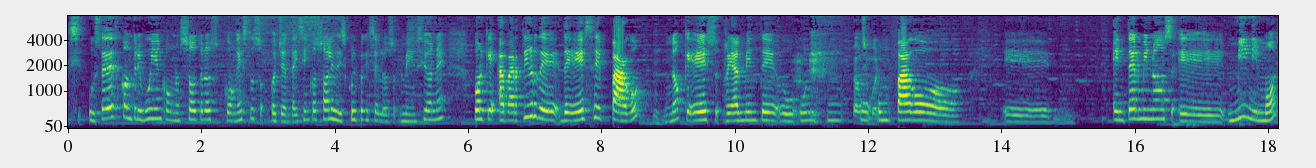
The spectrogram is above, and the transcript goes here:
Si ustedes contribuyen con nosotros con estos 85 soles, disculpe que se los mencione, porque a partir de, de ese pago, ¿no? Que es realmente un, un pago eh, en términos eh, mínimos,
